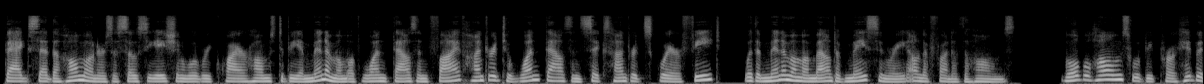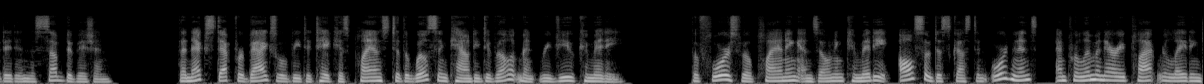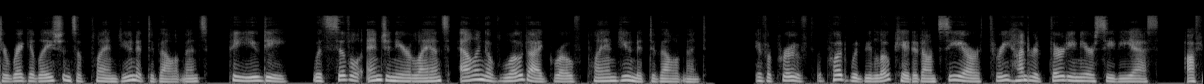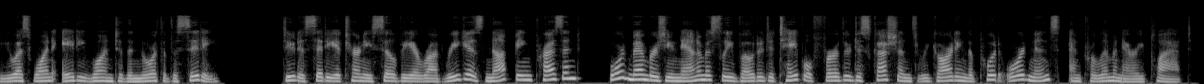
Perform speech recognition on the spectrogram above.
Baggs said the homeowners association will require homes to be a minimum of 1,500 to 1,600 square feet, with a minimum amount of masonry on the front of the homes. Mobile homes will be prohibited in the subdivision. The next step for Baggs will be to take his plans to the Wilson County Development Review Committee. The Floresville Planning and Zoning Committee also discussed an ordinance and preliminary plat relating to regulations of planned unit developments, PUD, with civil engineer Lance Elling of Lodi Grove Planned Unit Development. If approved, the PUD would be located on CR 330 near CVS, off US 181 to the north of the city. Due to City Attorney Sylvia Rodriguez not being present, Board members unanimously voted to table further discussions regarding the PUD ordinance and preliminary plat.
